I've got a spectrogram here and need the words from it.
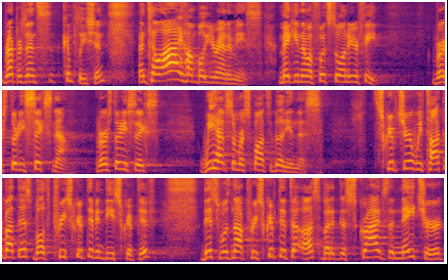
represents completion until I humble your enemies, making them a footstool under your feet. Verse 36 now. Verse 36, we have some responsibility in this. Scripture, we've talked about this, both prescriptive and descriptive. This was not prescriptive to us, but it describes the nature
